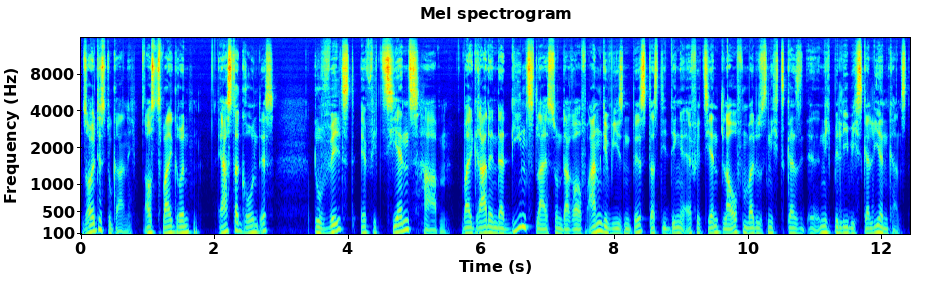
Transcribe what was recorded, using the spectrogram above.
Solltest du gar nicht. Aus zwei Gründen. Erster Grund ist, du willst Effizienz haben, weil gerade in der Dienstleistung darauf angewiesen bist, dass die Dinge effizient laufen, weil du es nicht, äh, nicht beliebig skalieren kannst.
